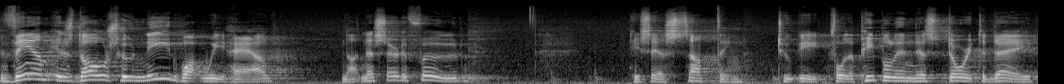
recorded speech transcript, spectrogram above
Them is those who need what we have, not necessarily food. He says, something to eat. For the people in this story today,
